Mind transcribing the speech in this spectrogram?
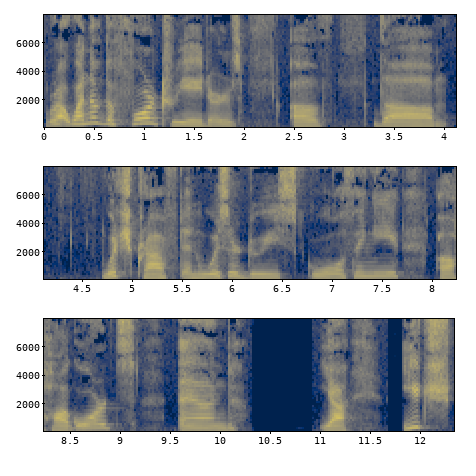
one of the four creators of the witchcraft and wizardry school thingy, uh, Hogwarts. And yeah, each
